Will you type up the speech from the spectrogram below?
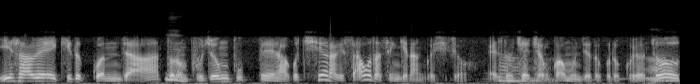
이 사회의 기득권자 또는 예. 부정부패하고 치열하게 싸우다 생겨난 것이죠. 예를 들어 아. 제 정과 문제도 그렇고요. 저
